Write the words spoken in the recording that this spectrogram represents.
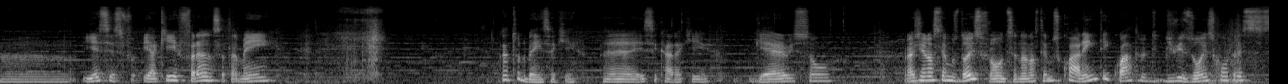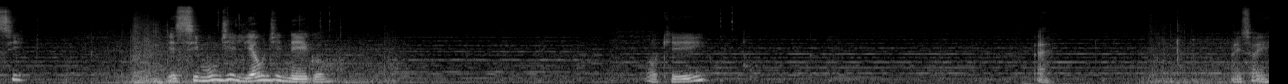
Uh, e, esses, e aqui, França também. Ah, tudo bem isso aqui. É, esse cara aqui, Garrison. Na nós temos dois fronts, né? Nós temos 44 divisões contra esse... Esse mundilhão de nego. Ok. Isso aí.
